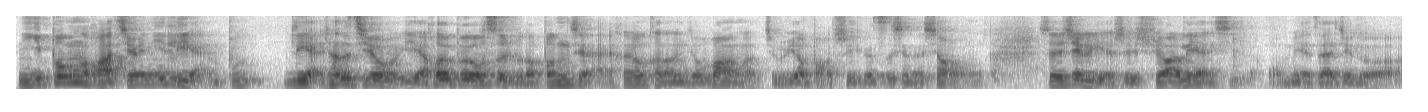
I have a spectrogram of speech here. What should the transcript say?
你一绷的话，其实你脸不脸上的肌肉也会不由自主的绷起来，很有可能你就忘了就是要保持一个自信的笑容。所以这个也是需要练习的，我们也在这个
